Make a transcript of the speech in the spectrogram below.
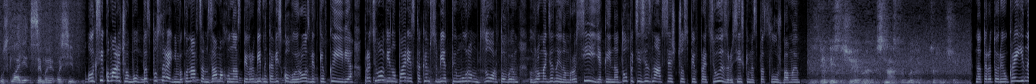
у складі семи осіб. Олексій Комаричев був безпосереднім виконавцем замаху на співробітника військової розвідки в Києві. Працював він у парі з таким собі Тимуром Дзортовим, громадянином Росії, який на допиті зізнався, що співпрацює з російськими спецслужбами. 2017 года сотрудничаю На території України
